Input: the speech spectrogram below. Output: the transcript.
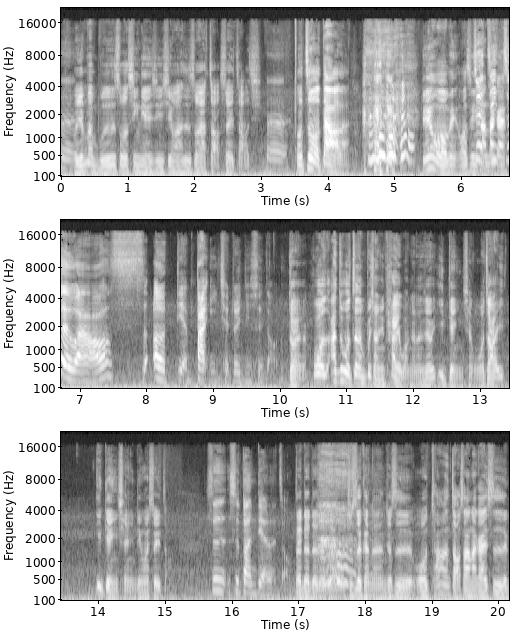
嗯我嗯原本不是说新年新希望，是说要早睡早起，嗯，我做到了。因为我平我平最常大概近最晚好像十二点半以前就已经睡着了。对，或啊，如果真的不小心太晚，可能就一点以前，我知道一一点以前一定会睡着。是是断电那种。对对对对对，我就是可能就是我常常早上大概是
